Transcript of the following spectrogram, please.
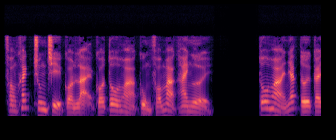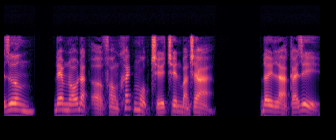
phòng khách chung chỉ còn lại có Tô Hòa cùng Phó Mạc hai người. Tô Hòa nhắc tới cái dương, đem nó đặt ở phòng khách mộc chế trên bàn trà. Đây là cái gì?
